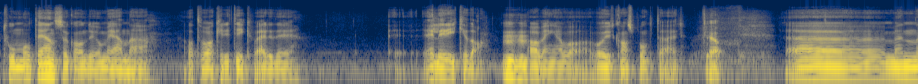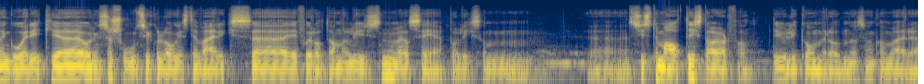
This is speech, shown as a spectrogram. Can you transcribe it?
to mot én, så kan du jo mene at det var kritikkverdig eller ikke, da. Avhengig av hva, hva utgangspunktet er. Ja. Uh, men går ikke organisasjonspsykologisk til verks uh, i forhold til analysen ved å se på liksom uh, systematisk, da i hvert fall, de ulike områdene som kan være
